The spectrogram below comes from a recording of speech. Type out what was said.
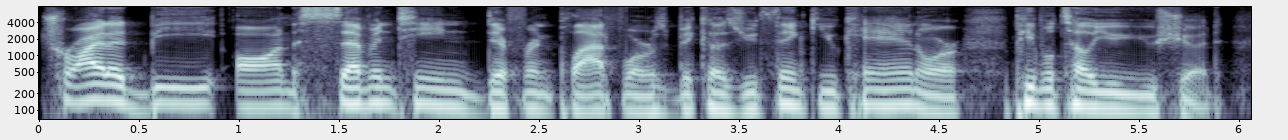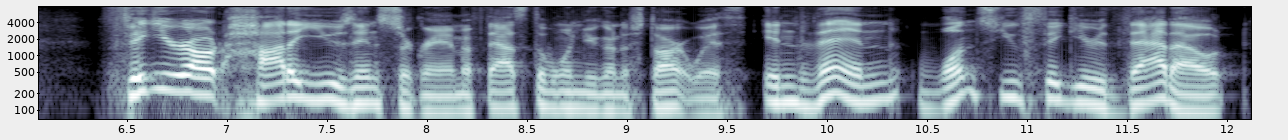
try to be on 17 different platforms because you think you can or people tell you you should. Figure out how to use Instagram if that's the one you're going to start with. And then once you figure that out,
